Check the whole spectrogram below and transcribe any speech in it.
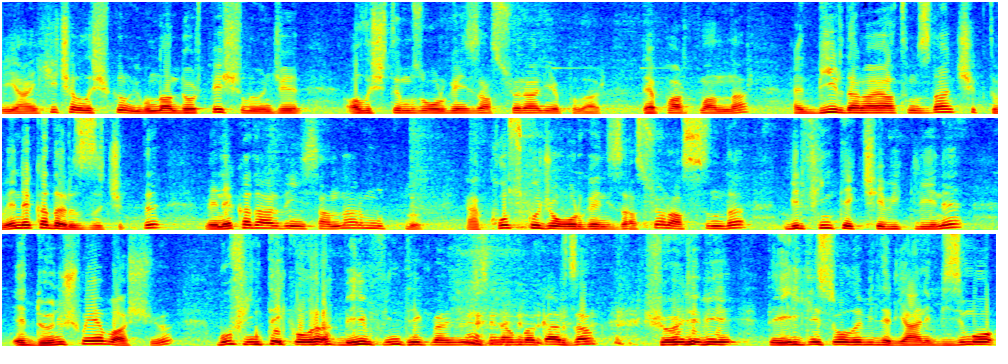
e, yani hiç alışkın bundan 4-5 yıl önce alıştığımız organizasyonel yapılar, departmanlar hani birden hayatımızdan çıktı ve ne kadar hızlı çıktı ve ne kadar da insanlar mutlu. Yani koskoca organizasyon aslında bir fintech çevikliğine e, dönüşmeye başlıyor. Bu fintech olarak benim fintech penceresinden bakarsam şöyle bir tehlikesi olabilir. Yani bizim o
